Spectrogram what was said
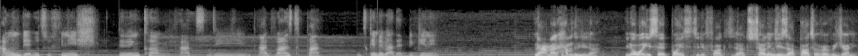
i won't be able to finish didn't come at the advanced part it came maybe at the beginning Naam, Alhamdulillah. You know what you said points to the fact that challenges are part of every journey,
